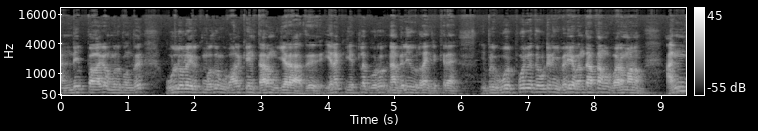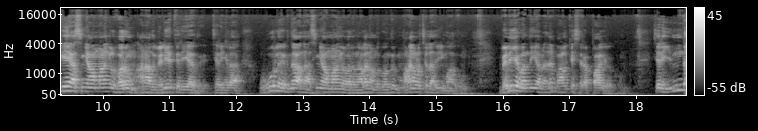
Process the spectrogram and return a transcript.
கண்டிப்பாக உங்களுக்கு வந்து உள்ளூரில் இருக்கும்போது உங்கள் வாழ்க்கையின் தரம் உயராது. எனக்கு எட்டில் குரு நான் வெளியூரில் தான் இருக்கிறேன். இப்படி ஊர் பூர்வீகத்தை விட்டு நீங்கள் வெளியே வந்தால் தான் உங்களுக்கு வருமானம். அங்கே அசிங்க அவமானங்கள் வரும் ஆனால் அது வெளியே தெரியாது. சரிங்களா? ஊரில் இருந்தால் அந்த அசிங்க அவமானங்கள் வரதுனால நமக்கு வந்து மன உளைச்சல் அதிகமாகும். வெளியே வந்தீங்க அப்படின்னா வாழ்க்கை சிறப்பாக இருக்கும். சரி இந்த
